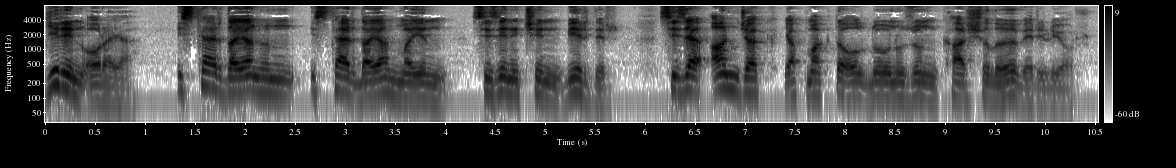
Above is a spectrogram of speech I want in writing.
Girin oraya, ister dayanın ister dayanmayın sizin için birdir. Size ancak yapmakta olduğunuzun karşılığı veriliyor.''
